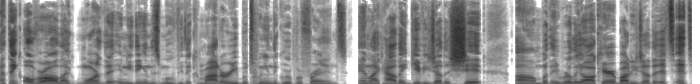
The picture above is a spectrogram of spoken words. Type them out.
I think overall, like more than anything in this movie, the camaraderie between the group of friends and like how they give each other shit, um, but they really all care about each other. It's it's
